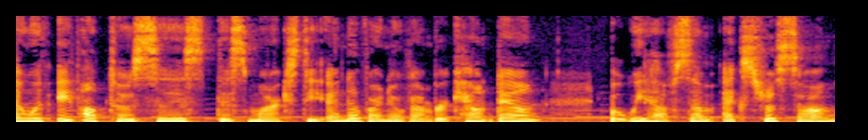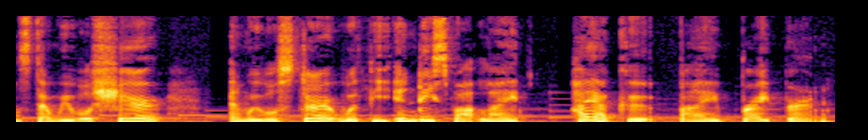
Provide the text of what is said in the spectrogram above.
And with apoptosis, this marks the end of our November countdown, but we have some extra songs that we will share, and we will start with the indie spotlight Hayaku by Brightburn.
